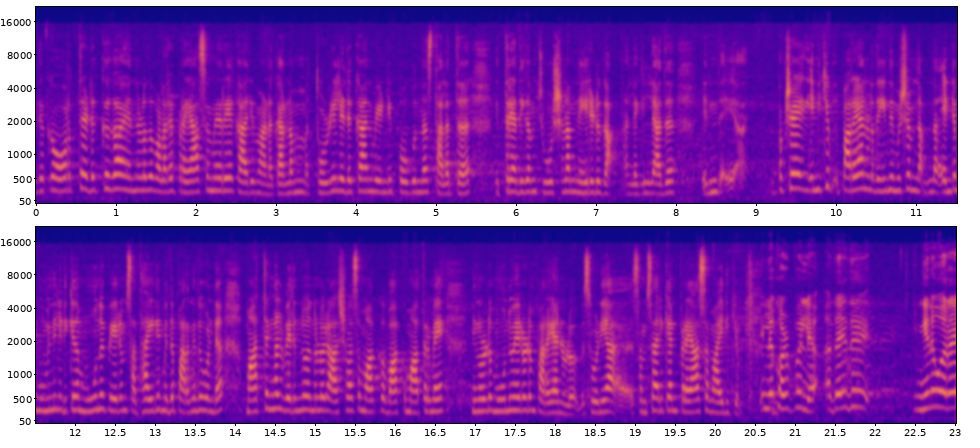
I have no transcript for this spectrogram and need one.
ഇതൊക്കെ ഓർത്തെടുക്കുക എന്നുള്ളത് വളരെ പ്രയാസമേറിയ കാര്യമാണ്. കാരണം തൊഴിലെടുക്കാൻ വേണ്ടി പോകുന്ന സ്ഥലത്ത് ഇത്രയധികം ചൂഷണം നേരിടുക. അല്ലെങ്കിൽ അത് എന്ത് പക്ഷേ എനിക്ക് പറയാനുള്ളത് ഈ നിമിഷം എന്റെ മുന്നിൽ മുന്നിലിരിക്കുന്ന മൂന്ന് പേരും സധൈര്യം ഇത് പറഞ്ഞതുകൊണ്ട് മാറ്റങ്ങൾ വരുന്നു എന്നുള്ളൊരു ആശ്വാസം വാക്ക് വാക്ക് മാത്രമേ നിങ്ങളോട് മൂന്ന് പേരോടും പറയാനുള്ളൂ. സോണിയ സംസാരിക്കാൻ പ്രയാസമായിരിക്കും. ഇല്ല കുഴപ്പമില്ല. അതായത് ഇങ്ങനെ കുറേ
